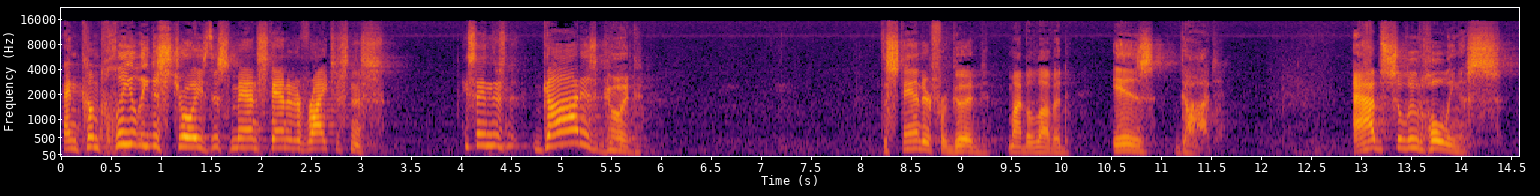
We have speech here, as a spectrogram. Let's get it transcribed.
And completely destroys this man's standard of righteousness. He's saying there's, God is good. The standard for good, my beloved, is God. Absolute holiness,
